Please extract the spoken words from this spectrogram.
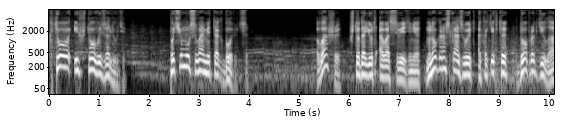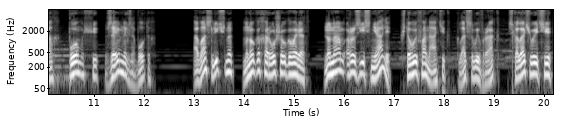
кто и что вы за люди? Почему с вами так борются? Ваши, что дают о вас сведения, много рассказывают о каких-то добрых делах, помощи, взаимных заботах. О вас лично много хорошего говорят, но нам разъясняли, что вы фанатик, классовый враг, сколачиваете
